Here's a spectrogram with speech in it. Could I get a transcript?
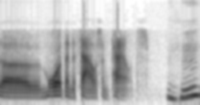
uh, more than a thousand pounds. hmm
